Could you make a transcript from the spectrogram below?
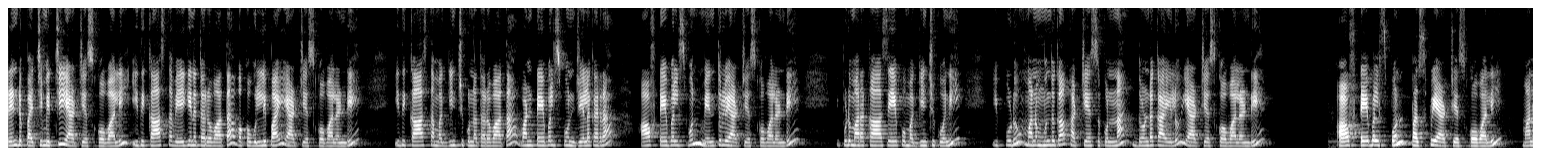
రెండు పచ్చిమిర్చి యాడ్ చేసుకోవాలి. ఇది కాస్త వేగిన తరువాత ఒక ఉల్లిపాయ యాడ్ చేసుకోవాలండి. ఇది కాస్త మగ్గించుకున్న తర్వాత వన్ టేబుల్ స్పూన్ జీలకర్ర హాఫ్ టేబుల్ స్పూన్ మెంతులు యాడ్ చేసుకోవాలండి. ఇప్పుడు మర కాసేపు మగ్గించుకొని ఇప్పుడు మనం ముందుగా కట్ చేసుకున్న దొండకాయలు యాడ్ చేసుకోవాలండి. హాఫ్ టేబుల్ స్పూన్ పసుపు యాడ్ చేసుకోవాలి. మన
